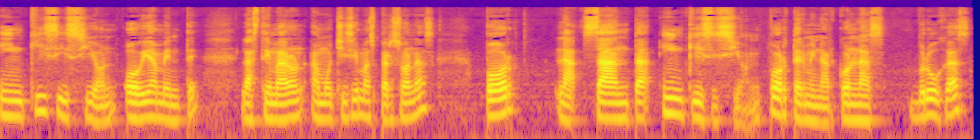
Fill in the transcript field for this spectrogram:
Inquisición, obviamente, lastimaron a muchísimas personas por la Santa Inquisición, por terminar con las brujas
